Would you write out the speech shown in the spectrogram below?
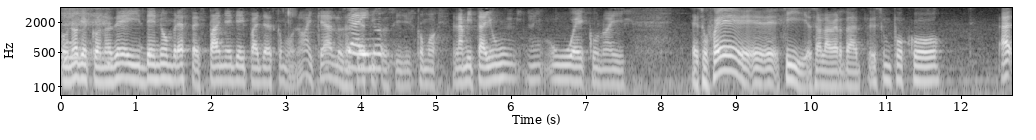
uno que conoce y de nombre hasta España y de ahí para allá es como, no, hay que dar los asiáticos y como en la mitad hay un, un hueco, uno ahí. Eso fue, eh, sí, o sea, la verdad es un poco Ah,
